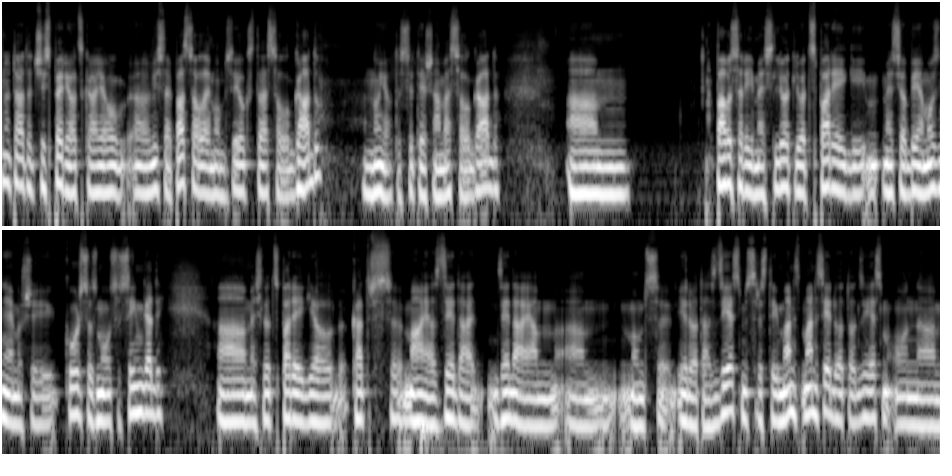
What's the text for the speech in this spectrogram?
nu Tātad šis periods, kā jau uh, visai pasaulē, mums ilgst veselu gadu. Nu, jau tas ir tiešām veselu gadu. Uh, Um, Pavasarī mēs ļoti, ļoti sparīgi, mēs jau bijām uzņēmuši kursu uz mūsu simtgadi. Mēs ļoti sparīgi jau katrs mājās dziedāj, dziedājām um, mums iedotās dziesmas, respektīvi manis, manis iedoto dziesmu, un um,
